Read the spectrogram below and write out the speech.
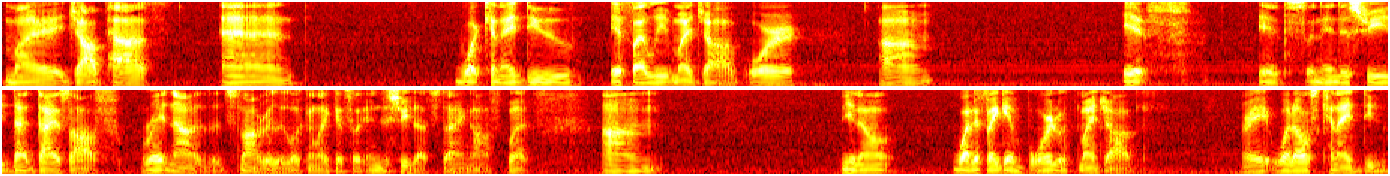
my job path and what can i do if i leave my job or um, if it's an industry that dies off right now it's not really looking like it's an industry that's dying off but um, you know what if i get bored with my job right? What else can I do,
